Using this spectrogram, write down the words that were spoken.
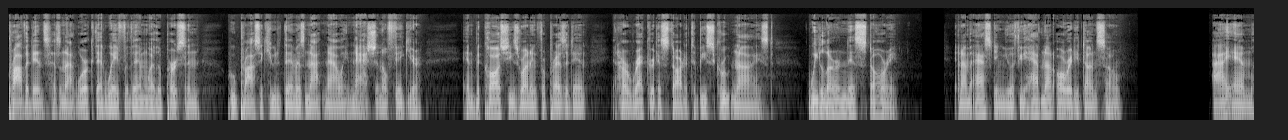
Providence has not worked that way for them, where the person who prosecuted them is not now a national figure. And because she's running for president and her record has started to be scrutinized, we learn this story. And I'm asking you, if you have not already done so, I am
